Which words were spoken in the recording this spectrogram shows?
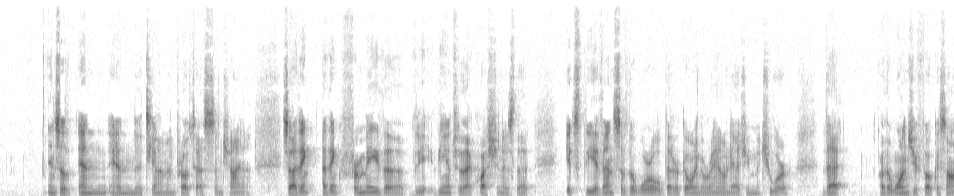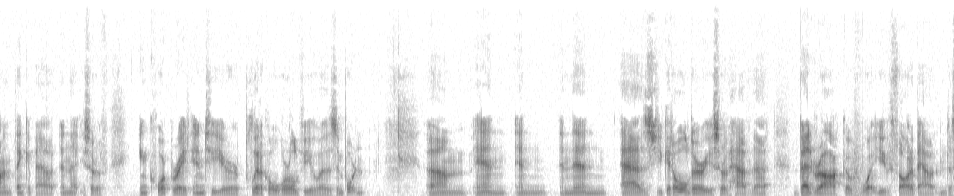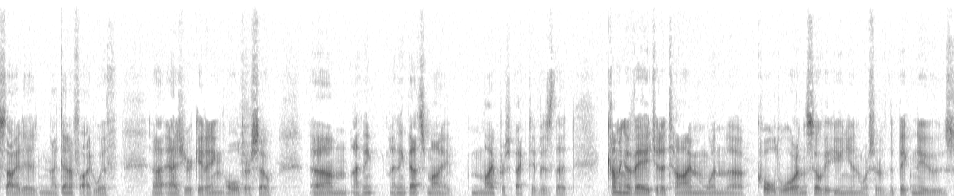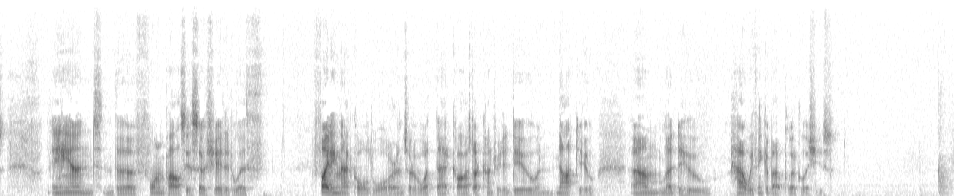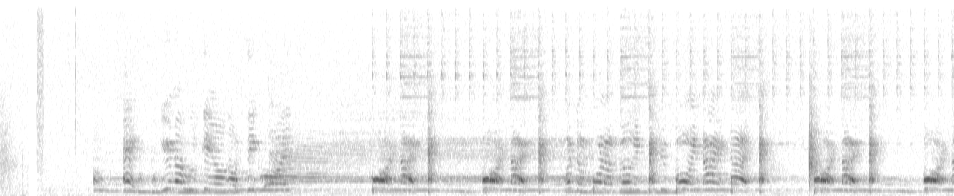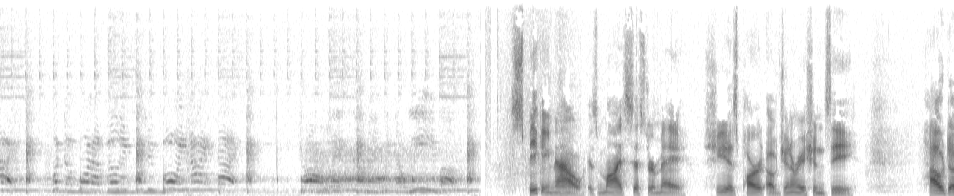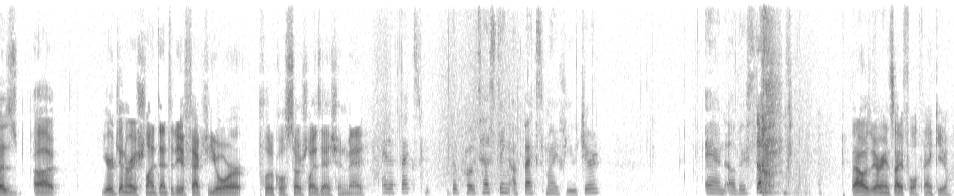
and so and and the Tiananmen protests in China. So I think I think for me the the the answer to that question is that it's the events of the world that are going around as you mature that are the ones you focus on and think about, and that you sort of incorporate into your political worldview as important. Um, and and and then as you get older, you sort of have that bedrock of what you've thought about and decided and identified with uh, as you're getting older. So um, I think I think that's my my perspective is that coming of age at a time when the Cold War and the Soviet Union were sort of the big news, and the foreign policy associated with fighting that Cold War and sort of what that caused our country to do and not do um, led to who, how we think about political issues. Speaking now is my sister May. She is part of Generation Z. How does uh, your generational identity affect your political socialization, May? It affects the protesting affects my future and other stuff. that was very insightful. Thank you.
